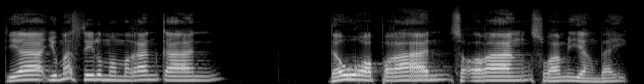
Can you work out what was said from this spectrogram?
Dia yumatsilu memerankan daurah peran seorang suami yang baik.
